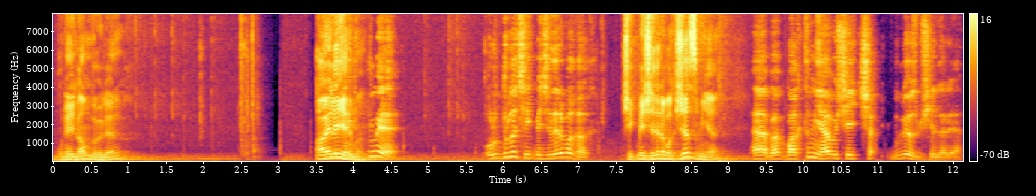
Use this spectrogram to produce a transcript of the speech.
Bu ne lan böyle? Aile yeri mi? Mi? Oğlum dur lan çekmecelere bakak. Çekmecelere bakacağız mı ya? He ben baktım ya bu şey buluyoruz bir şeyler ya.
